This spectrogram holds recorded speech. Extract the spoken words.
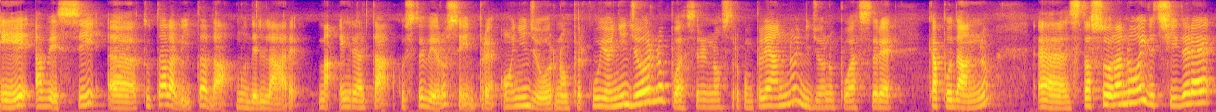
e avessi eh, tutta la vita da modellare, ma in realtà questo è vero sempre, ogni giorno, per cui ogni giorno può essere il nostro compleanno, ogni giorno può essere Capodanno, eh, sta solo a noi decidere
